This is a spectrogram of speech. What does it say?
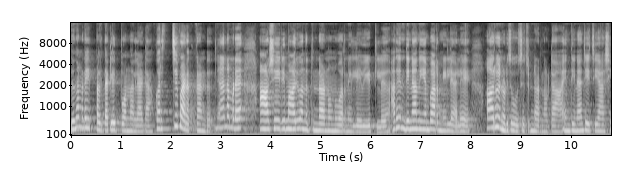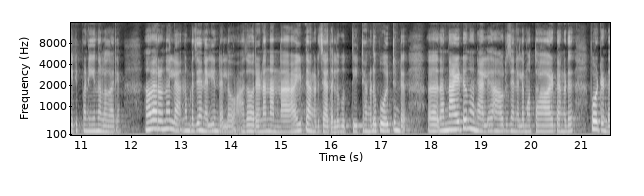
ഇത് നമ്മുടെ ഇപ്പോഴത്തെ ക്ലിപ്പൊന്നല്ല കേട്ടോ കുറച്ച് പഴക്കമുണ്ട് ഞാൻ നമ്മുടെ ആശേരിമാർ വന്നിട്ടുണ്ടായിരുന്നു എന്ന് പറഞ്ഞില്ലേ വീട്ടിൽ അതെന്തിനാന്ന് ഞാൻ പറഞ്ഞില്ല അല്ലേ? ആരും എന്നോട് ചോദിച്ചിട്ടുണ്ടായിരുന്നു കേട്ടോ എന്തിനാ ചേച്ചി ആശേരിപ്പണി എന്നുള്ള കാര്യം? ആ വേറെ ഒന്നല്ല നമ്മുടെ ജനലി ഉണ്ടല്ലോ. അത് ഒരെണ്ണം നന്നായിട്ട് അങ്ങോട്ട് ചതൽ കുത്തിയിട്ട് അങ്ങോട്ട് പോയിട്ടുണ്ട്. നന്നായിട്ട് എന്ന് പറഞ്ഞാൽ ആ ഒരു ജനല മൊത്തമായിട്ട് അങ്ങോട്ട് പോയിട്ടുണ്ട്.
